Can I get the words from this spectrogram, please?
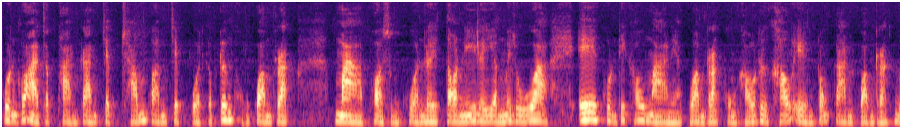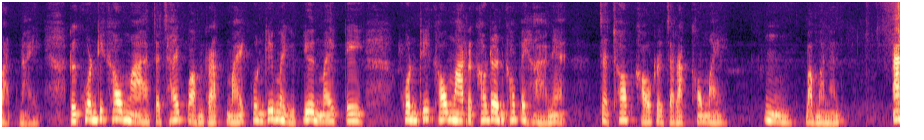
คนเขาอาจจะผ่านการเจ็บช้ำความเจ็บปวดกับเรื่องของความรัก มาพอสมควรเลยตอนนี้เลยยังไม่รู้ว่า เอ๊คนที่เข้ามาเนี่ยความรักของเขาหรือเขาเองต้องการความรักแบบไหน หรือคนที่เข้ามาจะใช้ความรักไหมคนที่มาหยิบยื่นไมตรีคนที่เข้ามาหรือเขาเดินเข้าไปหาเนี่ย จะชอบเขาหรือจะรักเขาไหมอืม ประมาณนั้นอะ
